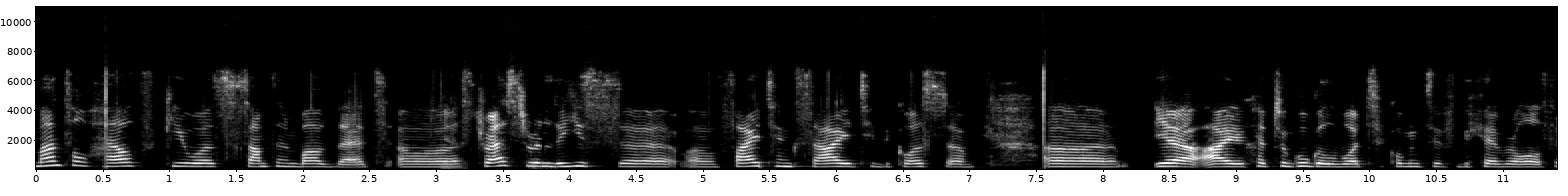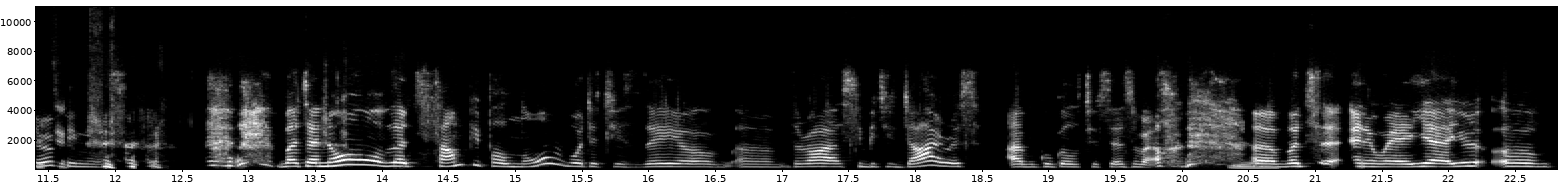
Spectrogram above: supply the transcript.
mental health keywords, something about that. Uh, yeah. Stress release, uh, uh, fight anxiety, because um, uh, yeah, I had to Google what cognitive behavioral therapy means. but I know that some people know what it is. They uh, uh, there are CBT diaries. I've googled it as well. Yeah. but anyway, yeah, you. Um,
